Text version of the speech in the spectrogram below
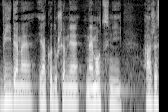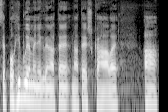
výjdeme jako duševně nemocní a že se pohybujeme někde na té, na té škále a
